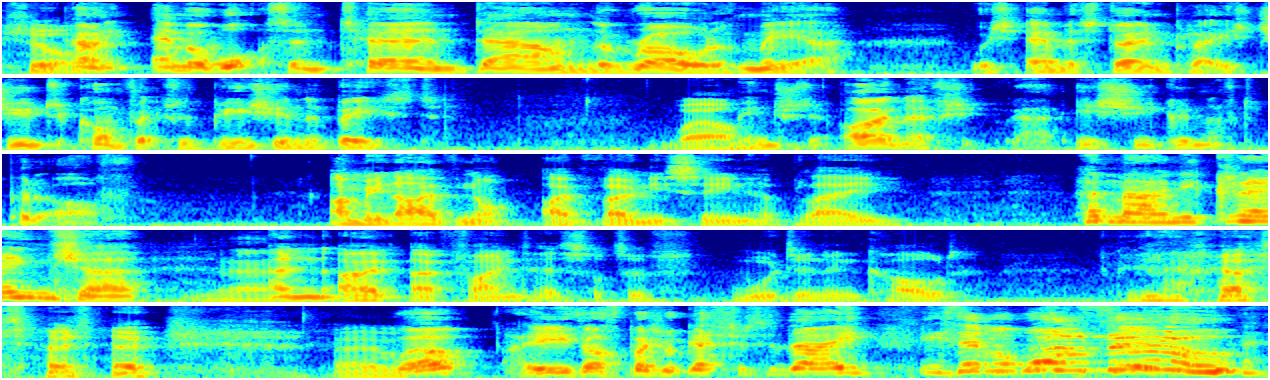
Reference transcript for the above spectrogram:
Sure. Apparently, Emma Watson turned down the role of Mia, which Emma Stone plays, due to conflicts with Beauty and the Beast. Well, Interesting. I don't know if she is she good enough to put it off. I mean, I've not. I've only seen her play Hermione Granger, Yeah. and I, I find her sort of wooden and cold. You know, I don't know. Um, Well, he's our special guest for today. It's Emma Watson.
